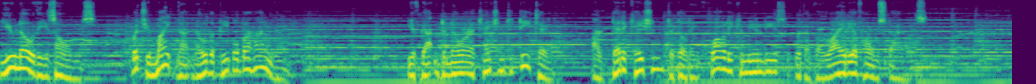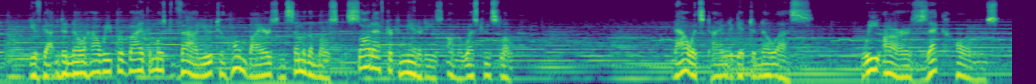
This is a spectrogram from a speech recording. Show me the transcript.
You know these homes, but you might not know the people behind them. You've gotten to know our attention to detail, our dedication to building quality communities with a variety of home styles. You've gotten to know how we provide the most value to home buyers in some of the most sought after communities on the Western Slope. Now it's time to get to know us. We are Zeck Homes.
